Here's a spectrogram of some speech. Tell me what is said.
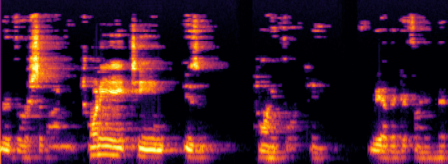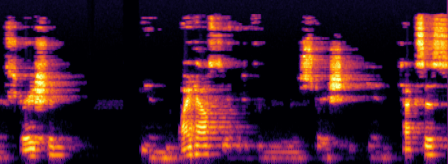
reverse it on you. 2018 isn't 2014. We have a different administration in the White House, we have a different administration in Texas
